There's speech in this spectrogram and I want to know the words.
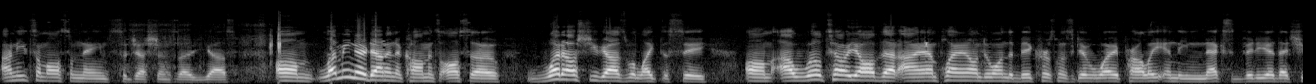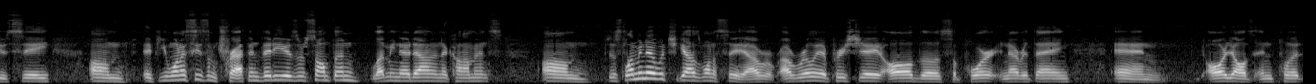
I need some awesome name suggestions, though, you guys. Um, let me know down in the comments also what else you guys would like to see. Um, I will tell y'all that I am planning on doing the big Christmas giveaway probably in the next video that you see. Um, if you want to see some trapping videos or something, let me know down in the comments. Um, just let me know what you guys want to see. I, I really appreciate all the support and everything and all y'all's input.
